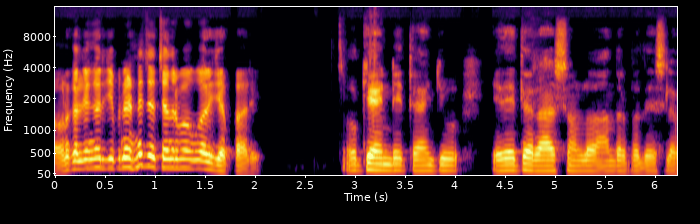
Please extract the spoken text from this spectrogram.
పవన్ కళ్యాణ్ గారు చెప్పిన వెంటనే చంద్రబాబు గారికి చెప్పాలి. ఓకే అండి. Thank you. ఏదైతే రాష్ట్రంలో ఆంధ్రప్రదేశ్లో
